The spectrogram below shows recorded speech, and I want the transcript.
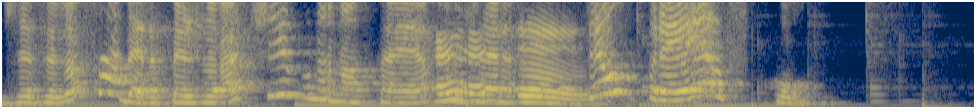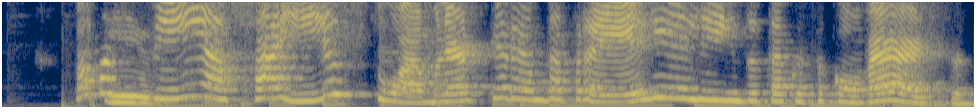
você já sabe, era pejorativo na nossa época, é, era, é. você é um fresco. Como isso. assim? Achar isso? A mulher querendo dar para ele e ele ainda tá com essa conversa?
